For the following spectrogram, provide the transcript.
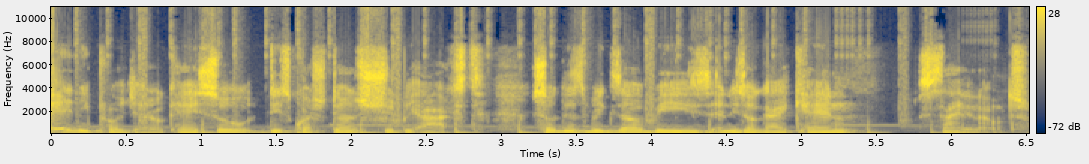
any project, okay? So these questions should be asked. So this brings our bees and is your guy Ken signing out.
